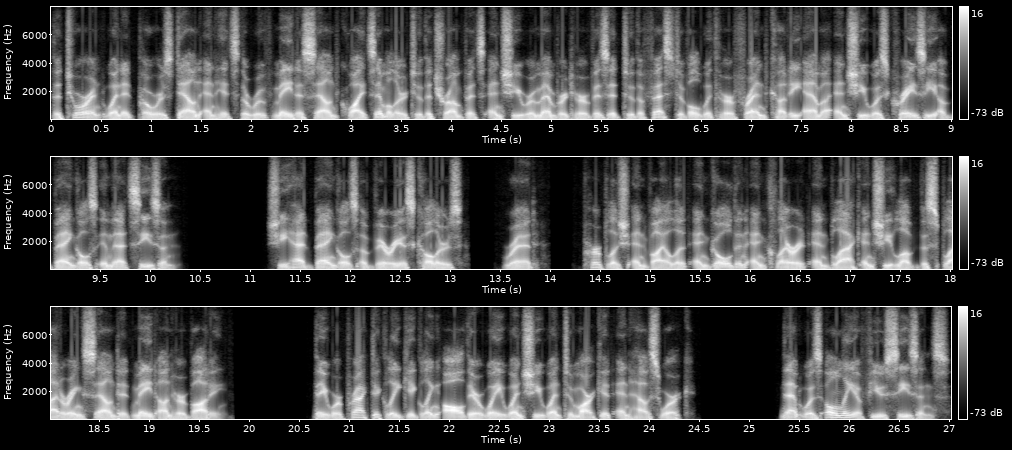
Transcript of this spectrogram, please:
the torrent when it pours down and hits the roof made a sound quite similar to the trumpets and she remembered her visit to the festival with her friend Cutty Amma and she was crazy of bangles in that season. She had bangles of various colors, red, purplish and violet and golden and claret and black and she loved the splattering sound it made on her body. They were practically giggling all their way when she went to market and housework. That was only a few seasons.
